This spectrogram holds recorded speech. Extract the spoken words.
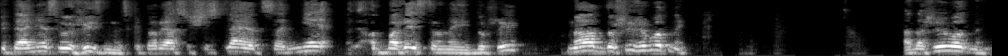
питание, свою жизненность, которые осуществляются не от божественной души, но от души животной. От души животной.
